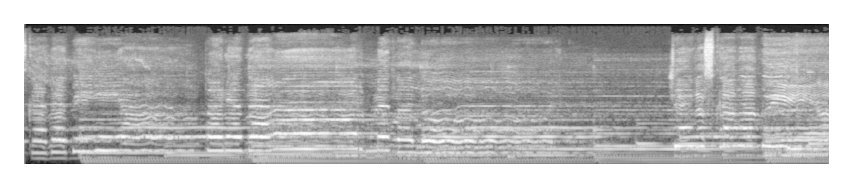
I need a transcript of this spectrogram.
cada día para darme valor. Llegas cada día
